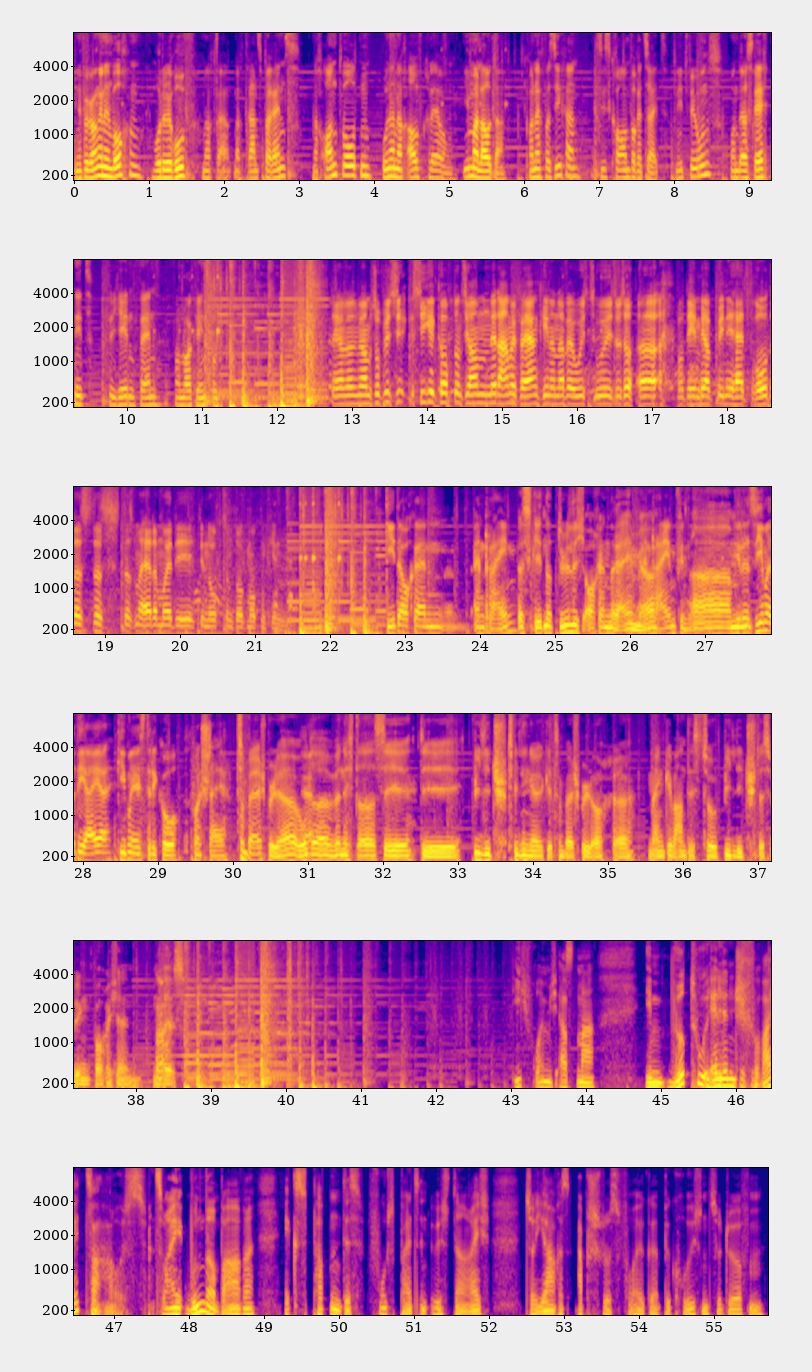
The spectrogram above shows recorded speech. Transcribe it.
In den vergangenen Wochen wurde der Ruf nach, nach Transparenz, nach Antworten und nach Aufklärung immer lauter. Ich kann euch versichern, es ist keine einfache Zeit. Nicht für uns und erst recht nicht für jeden Fan von Wacker Innsbruck. Wir haben so viele Siege gehabt und sie haben nicht einmal feiern können, weil alles zu ist. Also äh, von dem her bin ich heute froh, dass, dass, dass wir heute einmal die, die Nacht zum Tag machen können. Geht auch ein, ein Reim? Es geht natürlich auch ein Reim, ja. Ein Reim, finde ich. Ähm, Wir rasieren wir die Eier, gib mir das Trikot von Steyr. zum Beispiel, ja. Oder wenn ich da sehe, die Billich-Zwillinge geht zum Beispiel auch, äh, mein Gewand ist so billig, deswegen brauche ich ein neues. Ich freue mich erstmal im virtuellen Schweizer Haus zwei wunderbare Experten des Fußballs in Österreich zur Jahresabschlussfolge begrüßen zu dürfen.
